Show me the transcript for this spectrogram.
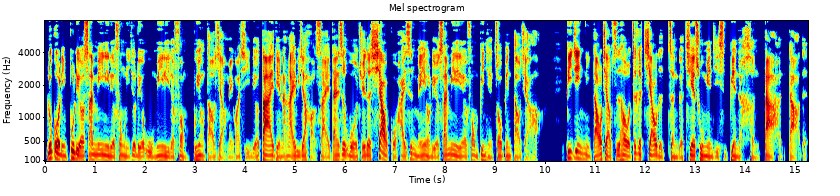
如果你不留三 m 的缝，你就留五 m 的缝，不用倒角没关系，留大一点让它 AB 胶好塞。但是我觉得效果还是没有留三 mm 的缝，并且周边倒角好。毕竟你倒角之后，这个胶的整个接触面积是变得很大很大的。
